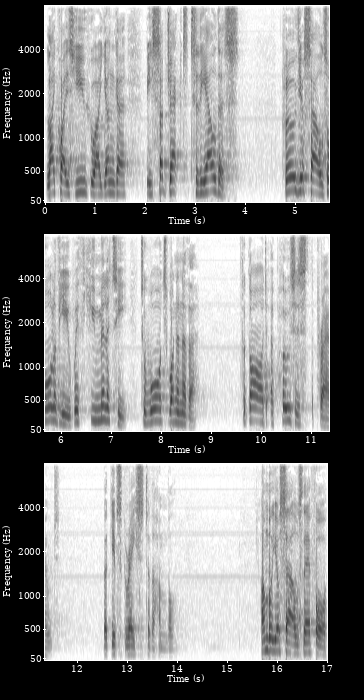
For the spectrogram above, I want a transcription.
Likewise, you who are younger, be subject to the elders. Clothe yourselves, all of you, with humility towards one another. For God opposes the proud, but gives grace to the humble. Humble yourselves, therefore,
